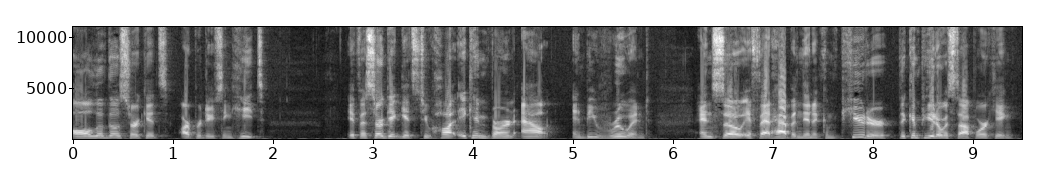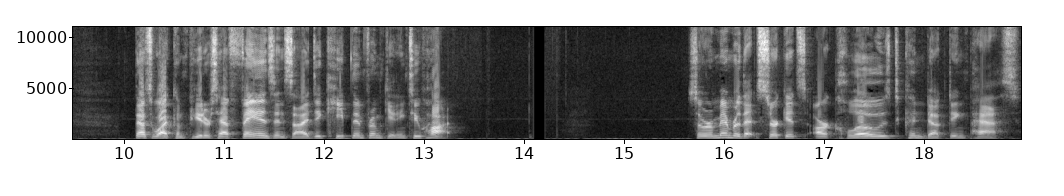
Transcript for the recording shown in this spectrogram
all of those circuits are producing heat. If a circuit gets too hot, it can burn out and be ruined. And so, if that happened in a computer, the computer would stop working. That's why computers have fans inside to keep them from getting too hot. So, remember that circuits are closed conducting paths.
